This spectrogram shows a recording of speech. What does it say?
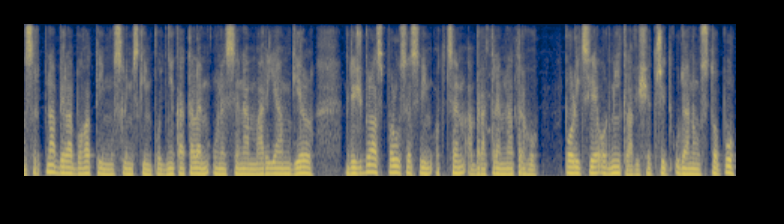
srpna byla bohatým muslimským podnikatelem unesena Mariam Gil, když byla spolu se svým otcem a bratrem na trhu. Policie odmítla vyšetřit udanou stopu,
